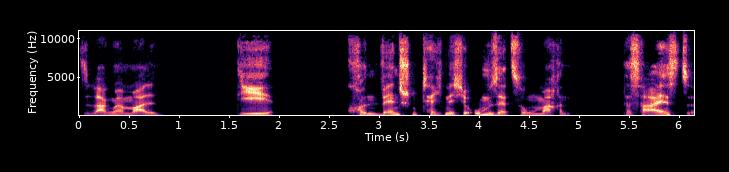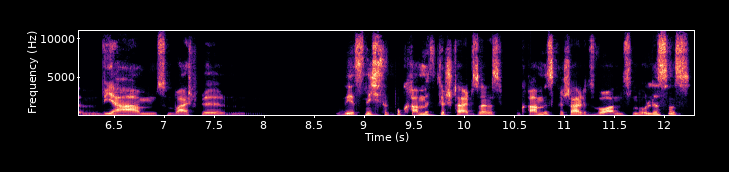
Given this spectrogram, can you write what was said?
sagen wir mal, die convention-technische Umsetzung machen. Das heißt, wir haben zum Beispiel jetzt nicht das Programm mitgestaltet, sondern das Programm ist gestaltet worden von Ulysses.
